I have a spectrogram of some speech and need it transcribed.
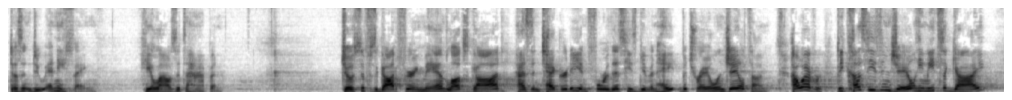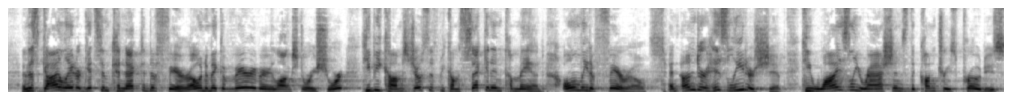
doesn't do anything, he allows it to happen. Joseph is a God fearing man, loves God, has integrity, and for this he's given hate, betrayal, and jail time. However, because he's in jail, he meets a guy and this guy later gets him connected to Pharaoh. And to make a very, very long story short, he becomes, Joseph becomes second in command only to Pharaoh. And under his leadership, he wisely rations the country's produce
